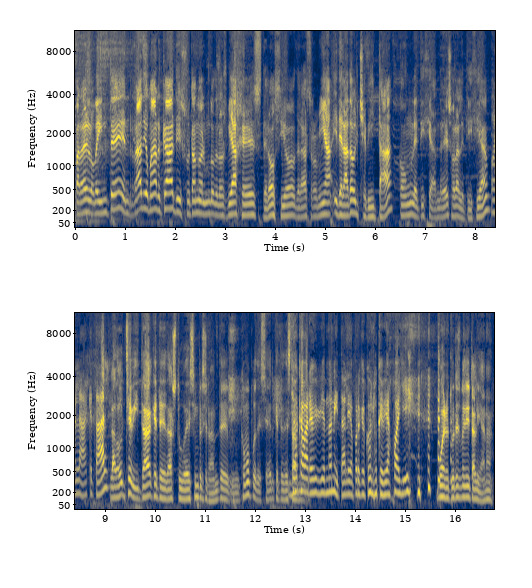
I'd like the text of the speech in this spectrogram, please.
En Paralelo 20, en Radio Marca, disfrutando del mundo de los viajes, del ocio, de la gastronomía y de la Dolce Vita con Leticia Andrés. Hola Leticia. Hola, ¿qué tal? La Dolce Vita que te das tú es impresionante. ¿Cómo puede ser que te des Yo tan- acabaré viviendo en Italia porque con lo que viajo allí. Bueno, tú eres medio italiana,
